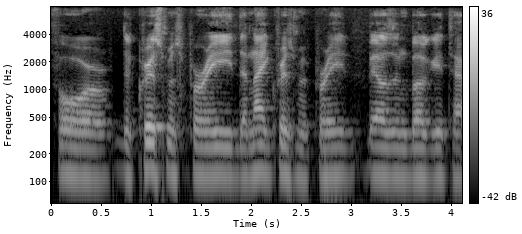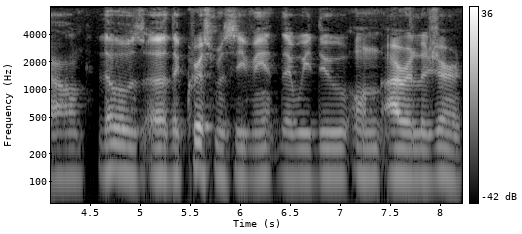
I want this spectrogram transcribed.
for the Christmas parade, the night Christmas parade, Bells in Buggy Town, those uh, the Christmas event that we do on Ira Lejeune.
